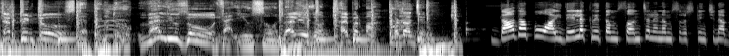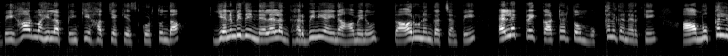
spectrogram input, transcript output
Step into step into Value Zone Value Zone Value Zone Hyper Mart బటాన్ చెరు దాదాపు ఐదేళ్ళ క్రితం సంచలనం సృష్టించిన బీహార్ మహిళ పింకీ హత్య కేసు గుర్తుందా? ఎనిమిది నెలల గర్భిణి అయిన ఆమెను దారుణంగా చంపి ఎలక్ట్రిక్ కట్టర్తో ముక్కలుగా నరికి ఆ ముక్కల్ని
